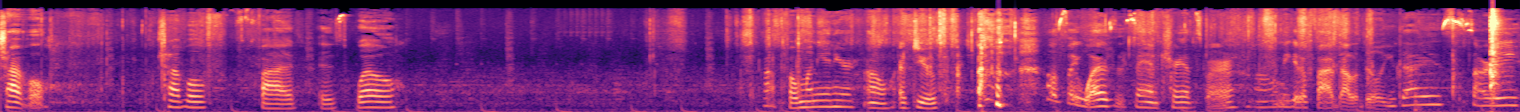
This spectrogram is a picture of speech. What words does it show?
travel. Travel five as well. Phone money in here? Oh, I do. I was like, why is it saying transfer? Oh, let me get a $5 bill, you guys. Sorry.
